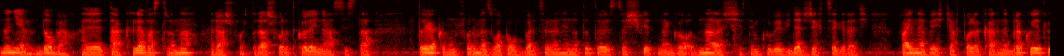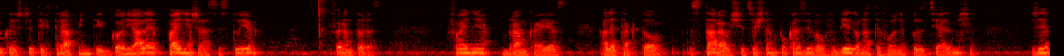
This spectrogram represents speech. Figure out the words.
no nie wiem, dobra, y, tak, lewa strona Rashford. Rashford kolejna asysta. To jaką on formę złapał w Barcelonie, no to to jest coś świetnego. Odnalazł się w tym klubie, widać, że chce grać. Fajne wejścia w pole karne. Brakuje tylko jeszcze tych trafień, tych goli, ale fajnie, że asystuje. Ferran Torres. Fajnie, bramka jest, ale tak to starał się, coś tam pokazywał, wybiegał na te wolne pozycje, ale myślę, że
